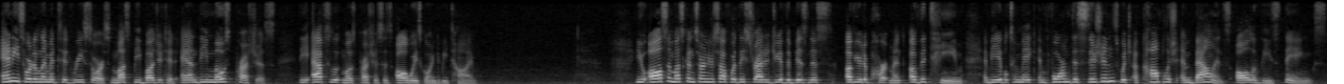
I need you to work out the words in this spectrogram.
any sort of limited resource must be budgeted, and the most precious, the absolute most precious, is always going to be time. You also must concern yourself with the strategy of the business, of your department, of the team, and be able to make informed decisions which accomplish and balance all of these things.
